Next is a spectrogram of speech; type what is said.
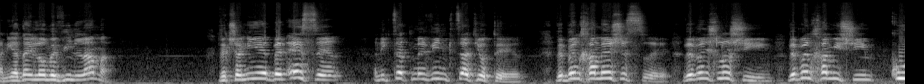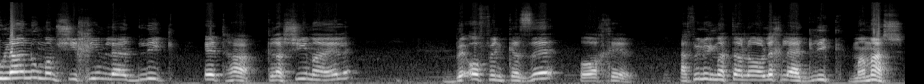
אני עדיין לא מבין למה. וכשאני אהיה בן עשר, אני קצת מבין קצת יותר, ובן 15, ובן 30, ובן 50, כולנו ממשיכים להדליק את הקרשים האלה באופן כזה או אחר. אפילו אם אתה לא הולך להדליק ממש.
